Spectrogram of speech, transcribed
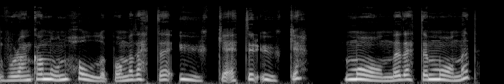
hvordan kan noen holde på med dette uke etter uke, måned etter måned?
